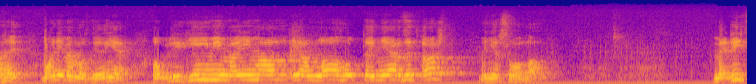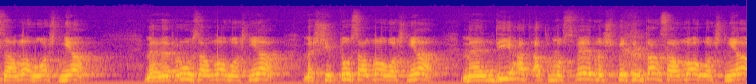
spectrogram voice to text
Edhe obligimi më i madh i Allahut te njerëzit është me njësu Allahun. Me ditë se Allahu është një, me vepru se Allahu është një, me shqiptu se Allahu është një, me ndi atë atmosferë në shpirtin tan se Allahu është një.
